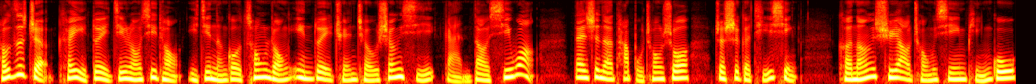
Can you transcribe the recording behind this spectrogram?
投资者可以对金融系统已经能够从容应对全球升息感到希望，但是呢，他补充说，这是个提醒，可能需要重新评估，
